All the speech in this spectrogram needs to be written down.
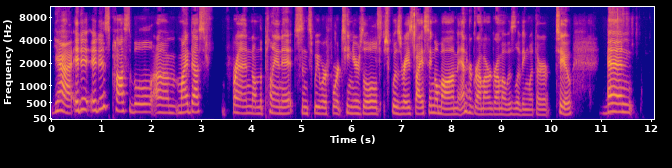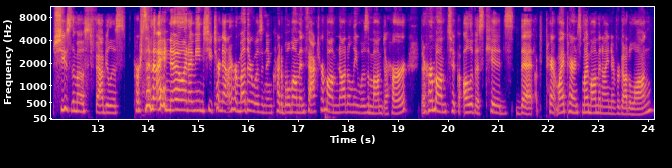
Yeah, it it is possible. Um, my best friend on the planet since we were 14 years old was raised by a single mom and her grandma. Her grandma was living with her too. Mm-hmm. And she's the most fabulous person I know. And I mean, she turned out her mother was an incredible mom. In fact, her mom not only was a mom to her, but her mom took all of us kids that parent, my parents, my mom and I never got along.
